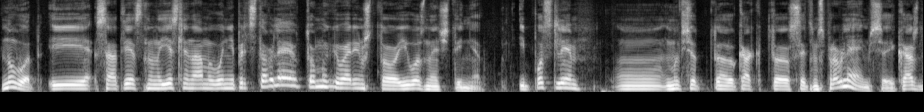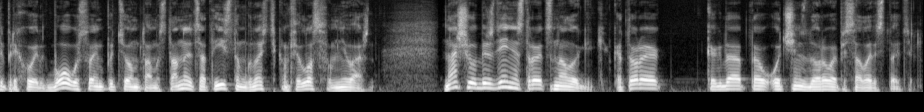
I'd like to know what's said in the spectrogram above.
Ну вот, и, соответственно, если нам его не представляют, то мы говорим, что его, значит, и нет. И после мы все как-то с этим справляемся, и каждый приходит к Богу своим путем, там, и становится атеистом, гностиком, философом, неважно. Наши убеждения строятся на логике, которая когда-то очень здорово описал Аристотель.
